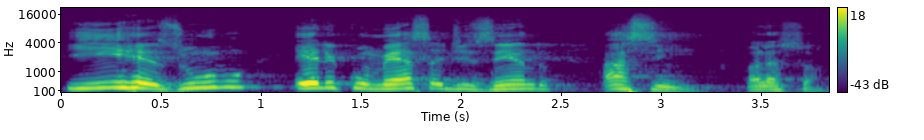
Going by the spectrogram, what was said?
e em resumo, ele começa dizendo assim: olha só.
